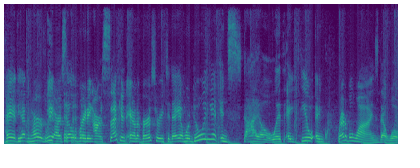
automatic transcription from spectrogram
Hey, if you haven't heard, we are celebrating our second anniversary today, and we're doing it in style with a few incredible wines that will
